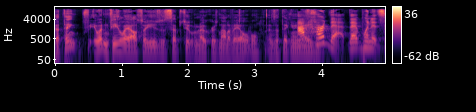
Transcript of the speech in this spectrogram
I, I think it wasn't filé also used as a substitute when okra is not available as a thickening I've agent. heard that that when it's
